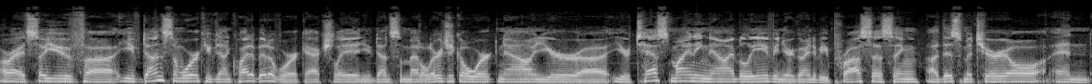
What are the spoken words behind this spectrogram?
All right, so you've uh, you've done some work. You've done quite a bit of work actually, and you've done some metallurgical work now. You're uh, you're test mining now, I believe, and you're going to be processing uh, this material. And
